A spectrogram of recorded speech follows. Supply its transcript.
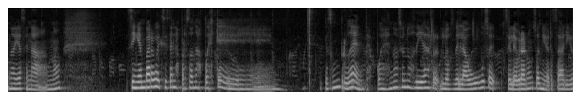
nadie hace nada, ¿no? Sin embargo, existen las personas pues que, que son imprudentes. Pues no hace unos días los de la U celebraron su aniversario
